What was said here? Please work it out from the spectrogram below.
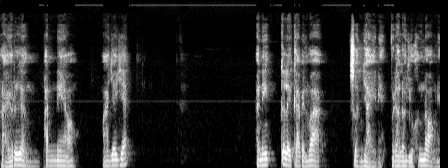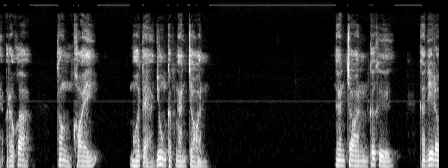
หลายเรื่องพันแนวมาเยอะแยะ อันนี้ก็เลยกลายเป็นว่า ส่วนใหญ่เนี่ยเวลาเราอยู่ข้างนอกเนี่ยเราก็ต้องคอยมัวแต่ยุ่งกับงานจร งานจรก็คือ การที่เรา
